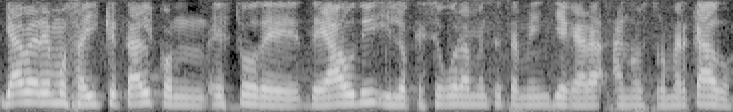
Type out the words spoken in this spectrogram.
ya veremos ahí qué tal con esto de, de, Audi y lo que seguramente también llegará a nuestro mercado.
